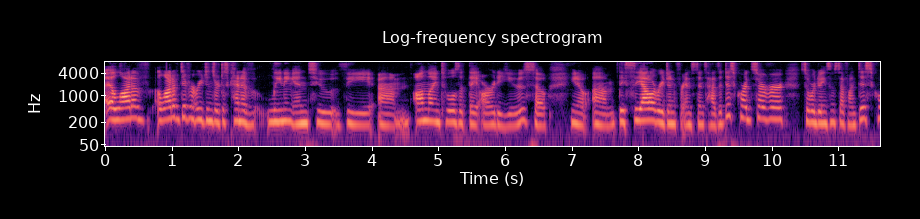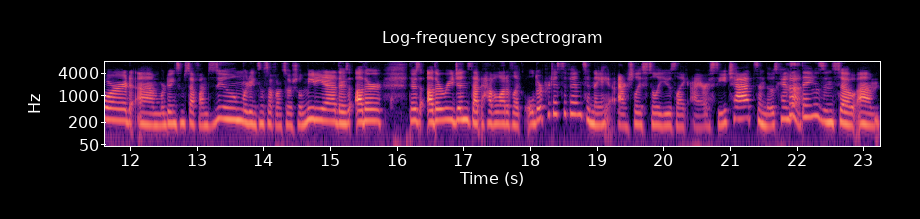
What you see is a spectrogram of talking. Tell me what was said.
a lot of a lot of different regions are just kind of leaning into the um, online tools that they already use. So, you know, um, the Seattle region, for instance, has a Discord server. So we're doing some stuff on Discord. Um, we're doing some stuff on Zoom. We're doing some stuff on social media. There's other there's other regions that have a lot of like older participants and they actually still use like IRC chats and those kinds Huh. of things. And so um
